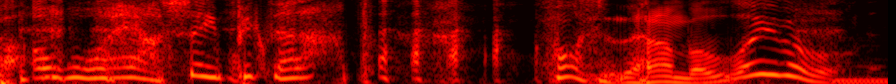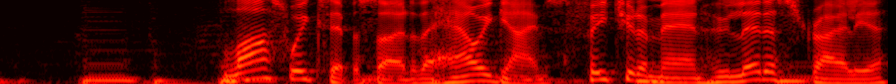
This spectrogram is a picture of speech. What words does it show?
oh, wow, see him pick that up. Wasn't that unbelievable? Last week's episode of the Howie Games featured a man who led Australia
